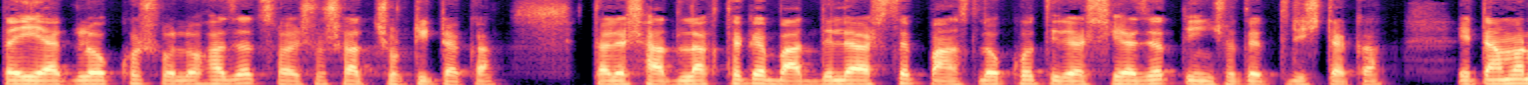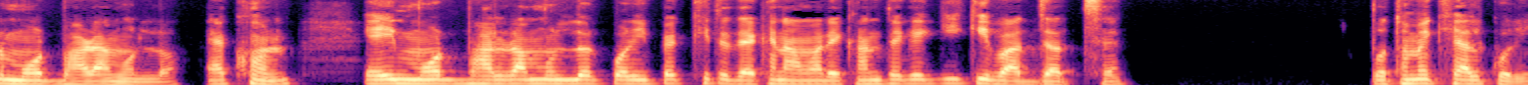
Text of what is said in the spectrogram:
তাই এক লক্ষ ষোলো হাজার ছয়শো সাতষট্টি টাকা। তাহলে সাত লাখ থেকে বাদ দিলে আসছে পাঁচ লক্ষ তিরাশি হাজার তিনশো তেত্রিশ টাকা। এটা আমার মোট ভাড়া মূল্য। এখন এই মোট ভাড়া মূল্যর পরিপ্রেক্ষিতে দেখেন আমার এখান থেকে কি কি বাদ যাচ্ছে। প্রথমে খেয়াল করি,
